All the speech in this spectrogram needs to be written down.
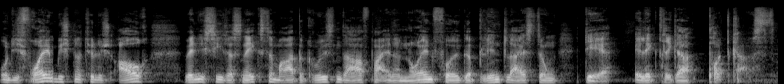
und ich freue mich natürlich auch, wenn ich Sie das nächste Mal begrüßen darf bei einer neuen Folge Blindleistung der Elektriker Podcast.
